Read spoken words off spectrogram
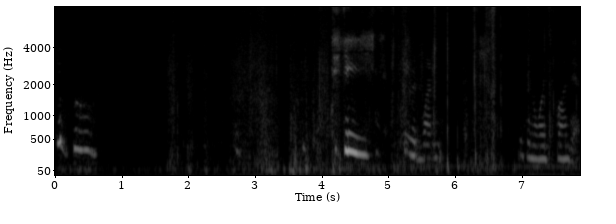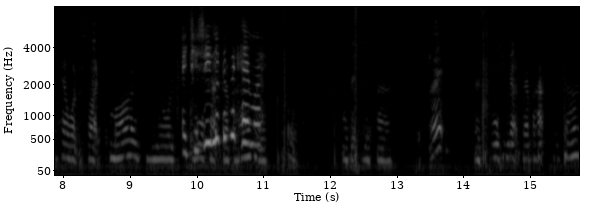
Good boy. See with one. We can always find out how what it's like tomorrow. We always. Hey, walk Tissy, look at the Upper Hutt, camera. Was it too far? What? Is walking up to Upper Hutt too far?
